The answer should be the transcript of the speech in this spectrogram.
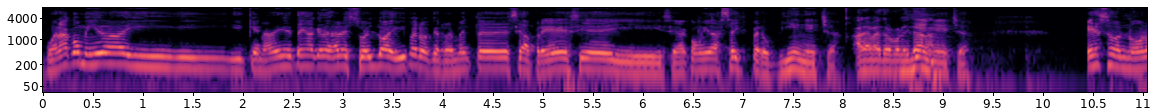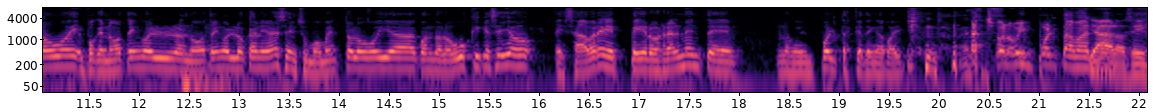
buena comida y, y que nadie tenga que dejar el sueldo ahí, pero que realmente se aprecie y sea comida safe, pero bien hecha. Área metropolitana. Bien hecha. Eso no lo voy, porque no tengo el, no tengo el local ni eso. En su momento lo voy a, cuando lo busque, qué sé yo, eh, sabré, pero realmente lo que me importa es que tenga parking. Yo no me importa más Ya nada. lo sí.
